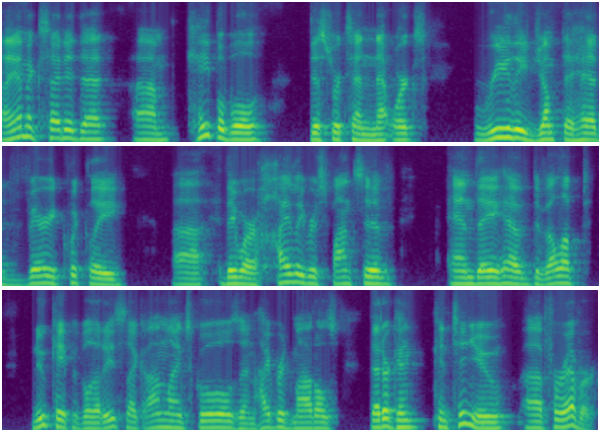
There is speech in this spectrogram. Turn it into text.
I am excited that um, capable districts and networks really jumped ahead very quickly. Uh, they were highly responsive and they have developed new capabilities like online schools and hybrid models that are going to continue uh, forever.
